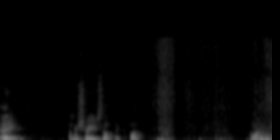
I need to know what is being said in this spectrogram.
Hey, let me show you something. Come on. Come on.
